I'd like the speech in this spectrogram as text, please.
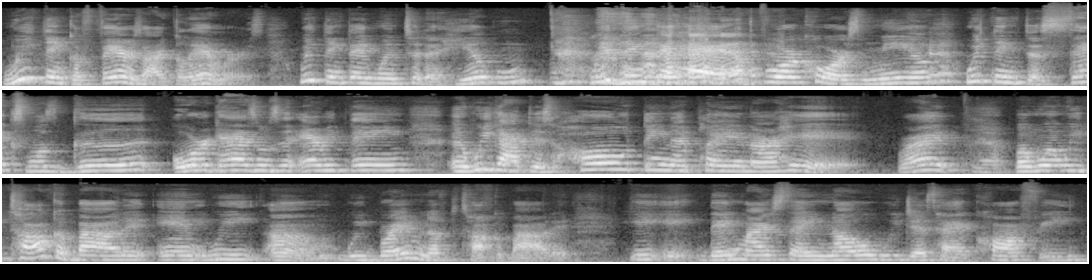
we think affairs are glamorous. We think they went to the Hilton. We think they had a four course meal. We think the sex was good, orgasms and everything. And we got this whole thing that play in our head right? Yep. But when we talk about it and we um we brave enough to talk about it, he, they might say no, we just had coffee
